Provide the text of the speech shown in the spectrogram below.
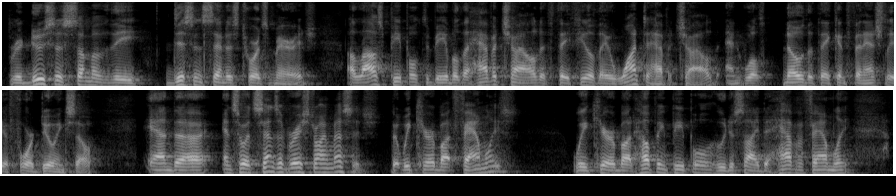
reduces some of the disincentives towards marriage, allows people to be able to have a child if they feel they want to have a child and will know that they can financially afford doing so. And, uh, and so it sends a very strong message that we care about families, we care about helping people who decide to have a family.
